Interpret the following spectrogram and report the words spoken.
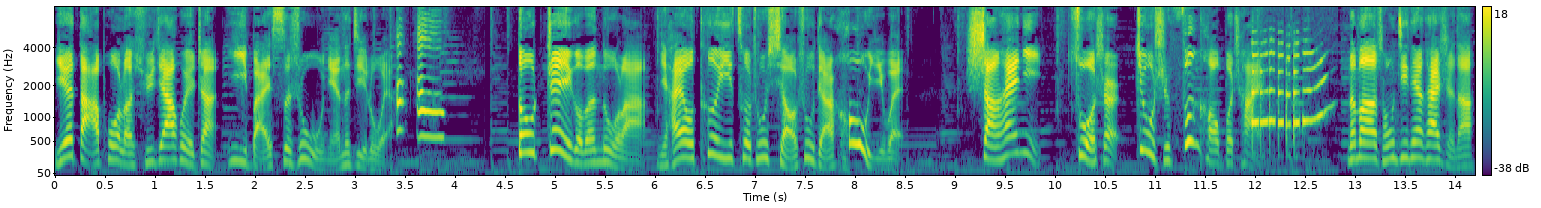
也打破了徐家汇站一百四十五年的记录呀！都这个温度了，你还要特意测出小数点后一位，上海你做事儿就是分毫不差呀！那么从今天开始呢，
